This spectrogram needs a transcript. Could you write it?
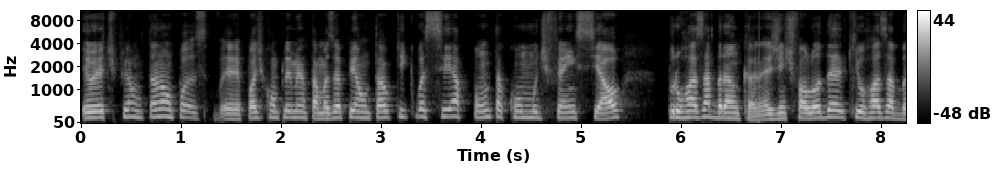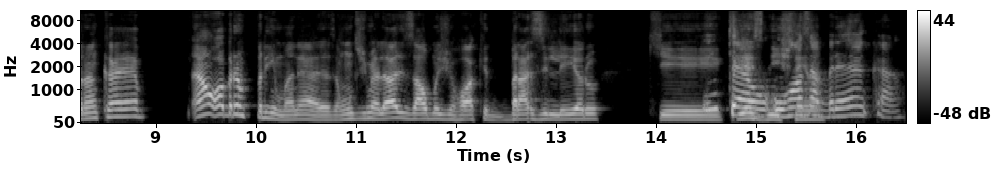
Eu ia te perguntar, não, pode, é, pode complementar, mas eu ia perguntar o que, que você aponta como diferencial para o Rosa Branca. Né? A gente falou da, que o Rosa Branca é, é uma obra-prima, né? Um dos melhores álbuns de rock brasileiro que, então, que existem. O Rosa né? Branca,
